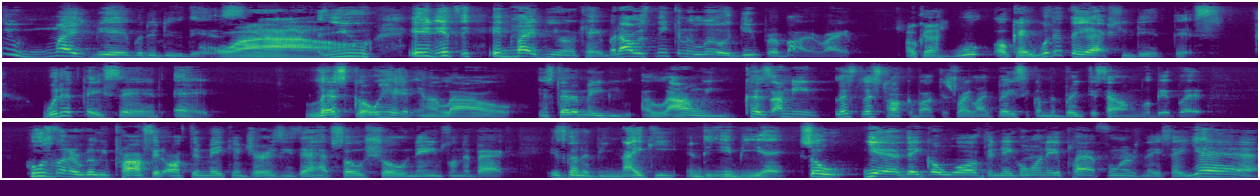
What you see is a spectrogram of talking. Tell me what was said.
you might be able to do this. Wow. You it it it might be okay, but I was thinking a little deeper about it. Right. Okay. Okay. What if they actually did this? What if they said, "Hey, let's go ahead and allow instead of maybe allowing because I mean let's let's talk about this right. Like, basically, I'm gonna break this out a little bit, but who's to really profit off them making jerseys that have social names on the back is to be Nike and the NBA. So yeah, they go off and they go on their platforms and they say, yeah,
